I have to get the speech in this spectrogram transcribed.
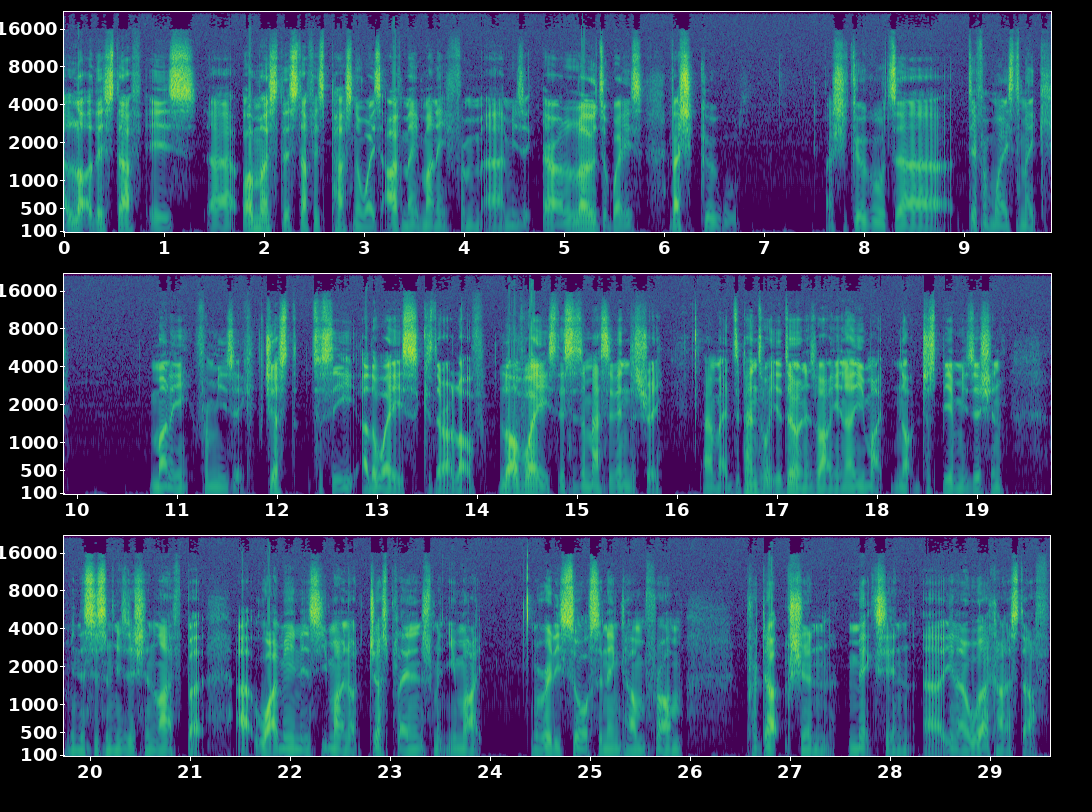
a lot of this stuff is, uh, well, most of this stuff is personal ways I've made money from uh, music. There are loads of ways. I've actually Googled, actually Googled uh, different ways to make money from music just to see other ways because there are a lot of lot of ways. This is a massive industry. Um, it depends what you're doing as well. You know, you might not just be a musician. I mean, this is a musician life, but uh, what I mean is you might not just play an instrument. You might really source an income from production, mixing, uh, you know, all that kind of stuff.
